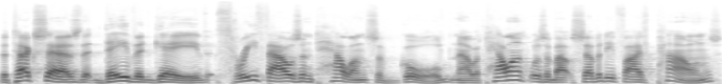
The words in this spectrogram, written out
The text says that David gave 3,000 talents of gold. Now, a talent was about 75 pounds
